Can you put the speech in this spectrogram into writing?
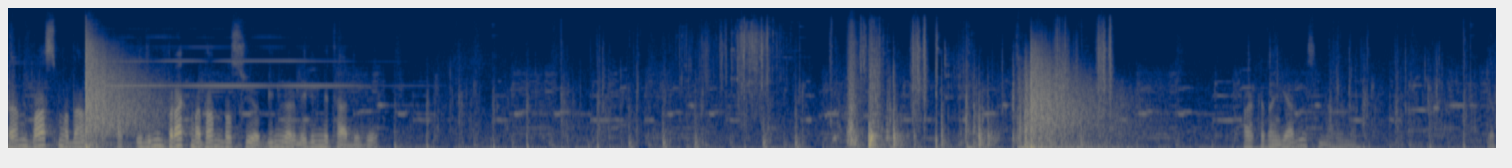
ben basmadan, bak elimi bırakmadan basıyor. Bilmiyorum elim mi terledi. Arkadan gelmesinler onlar. Yok.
